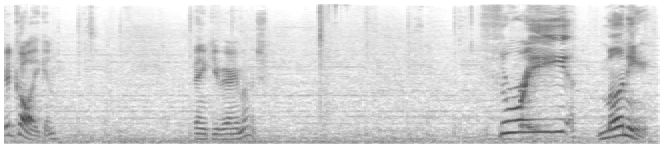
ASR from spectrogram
Good call, Egan. Thank you very much. Three money.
